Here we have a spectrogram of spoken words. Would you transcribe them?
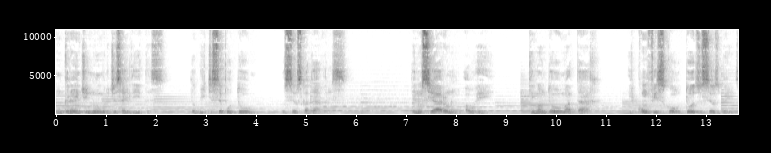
Um grande número de israelitas, Tobit sepultou os seus cadáveres. Denunciaram-no ao rei, que mandou matar e confiscou todos os seus bens.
